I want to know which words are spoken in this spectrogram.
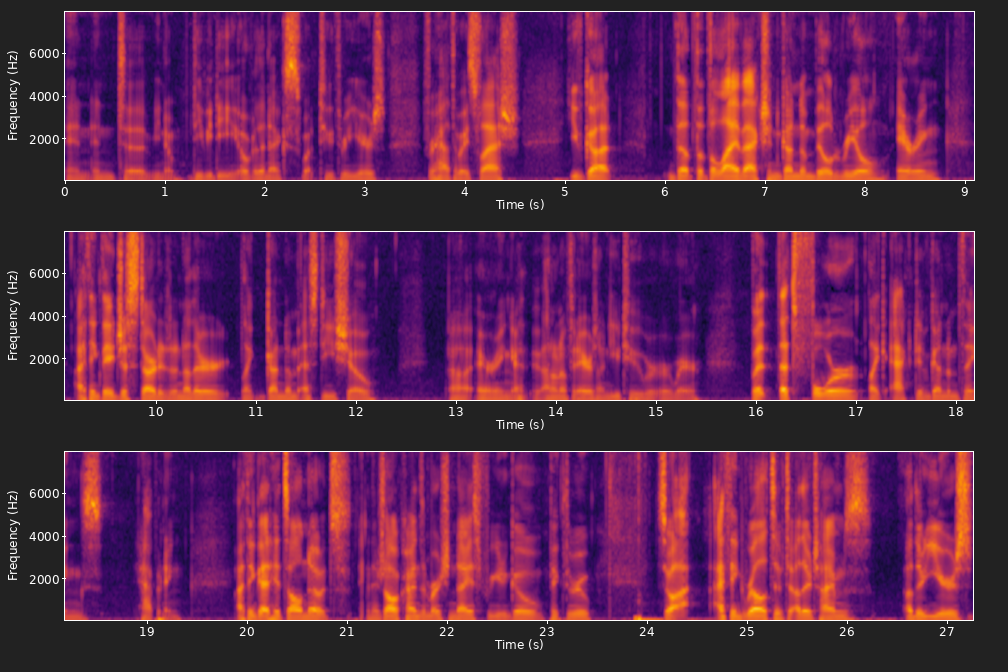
and into you know DVD over the next what two three years for Hathaway's Flash. You've got the the, the live action Gundam Build Real airing. I think they just started another like Gundam SD show uh, airing. I, I don't know if it airs on YouTube or, or where, but that's four like active Gundam things happening. I think that hits all notes, and there's all kinds of merchandise for you to go pick through. So I, I think relative to other times, other years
